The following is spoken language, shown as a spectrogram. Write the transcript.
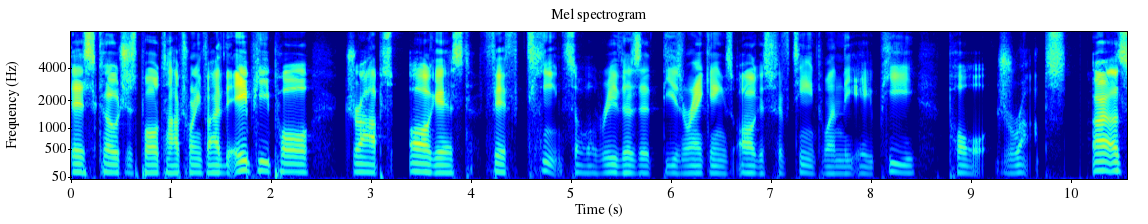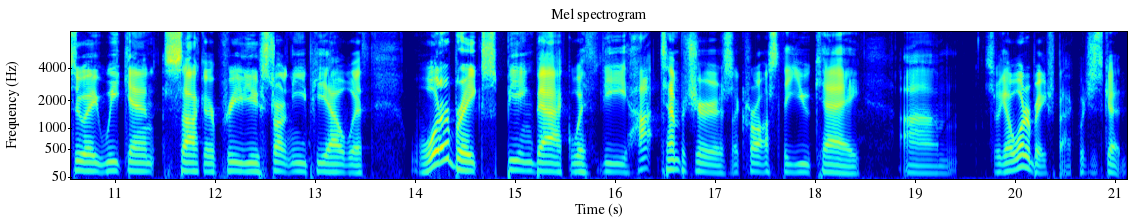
this coaches poll top 25. The AP poll drops August 15th. So we'll revisit these rankings August 15th when the AP poll drops. All right, let's do a weekend soccer preview starting the EPL with water breaks being back with the hot temperatures across the UK. Um, so we got water breaks back, which is good.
